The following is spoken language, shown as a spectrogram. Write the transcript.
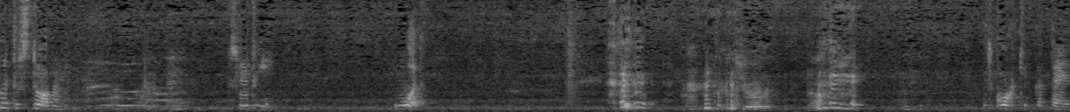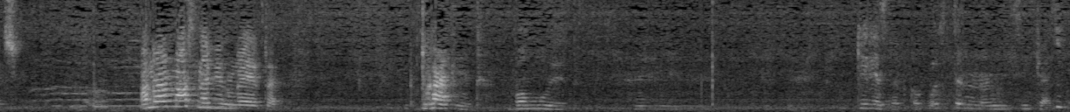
в эту сторону. Смотри. Вот. Чего она? С горки катается. Она нас, наверное, это дразнит. Балует. Интересно, в какую сторону она сейчас едет?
